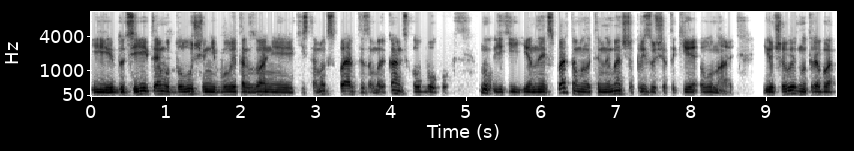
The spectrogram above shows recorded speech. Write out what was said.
І до цієї теми долучені були так звані якісь там експерти з американського боку, ну які є не експертами, але тим не менше прізвища такі лунають. І очевидно, треба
